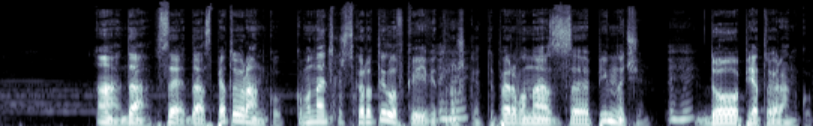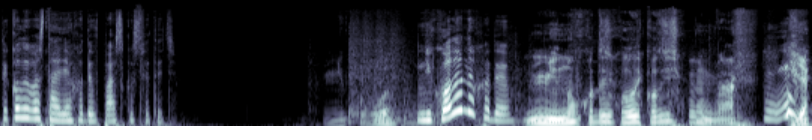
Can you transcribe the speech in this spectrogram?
А, да, все, да, з п'ятої ранку. Комендантська ж скоротила в Києві Мгм. трошки. Тепер вона з півночі півночі Мгм. до п'ятої ранку. Ти коли в останнє ходив Пасху святить? Ніколи. Ніколи не ходив? Ні, ну колись, колись, колись. Я...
